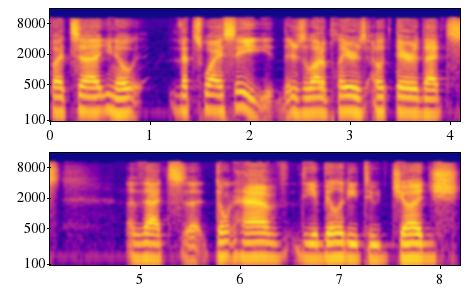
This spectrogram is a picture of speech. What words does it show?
But uh, you know, that's why I say there's a lot of players out there that's that uh, don't have the ability to judge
